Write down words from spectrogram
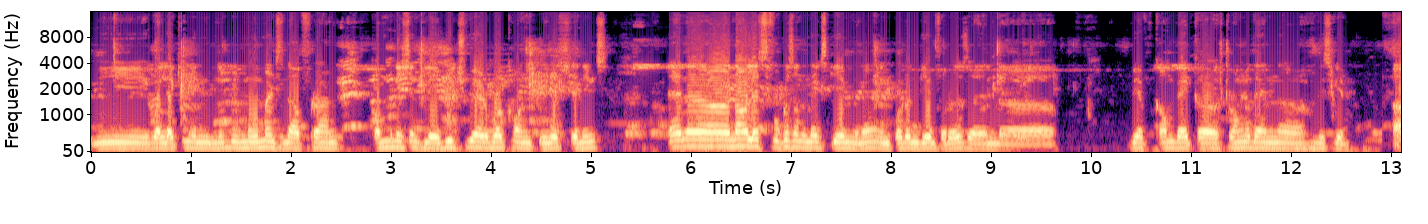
We were lacking in little bit movements in the front, combination play, which we had worked on previous trainings. And uh, now let's focus on the next game. You know, important game for us, and uh, we have come back uh, stronger than uh, this game. Uh,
